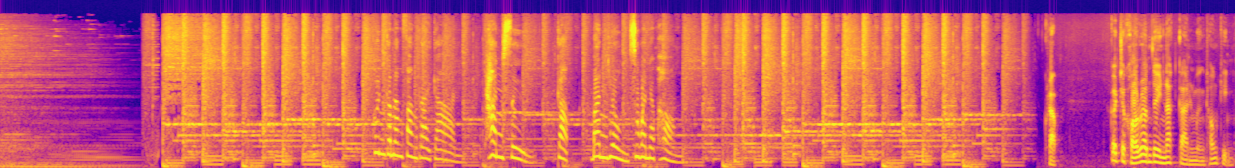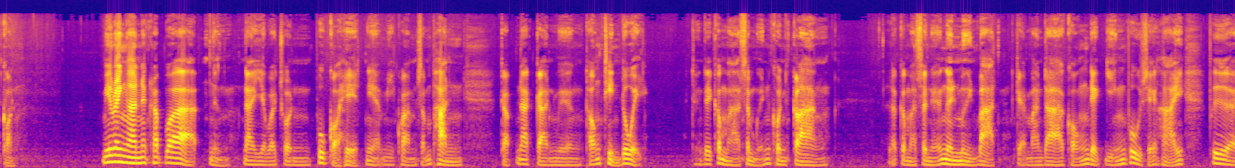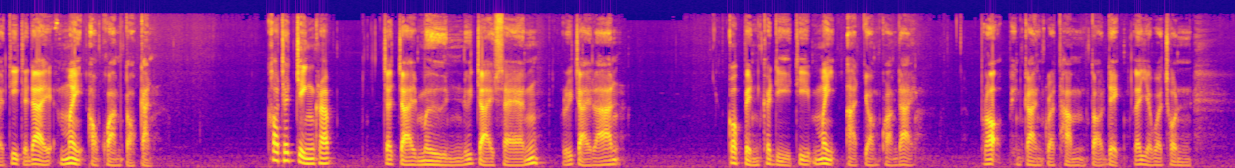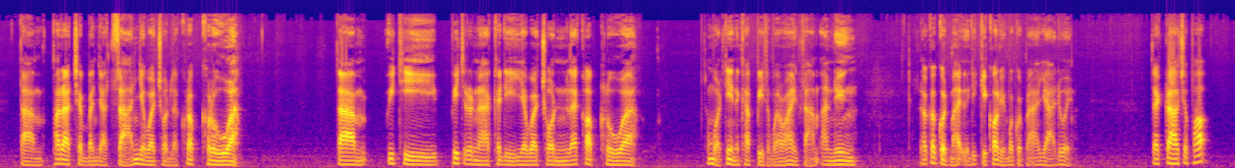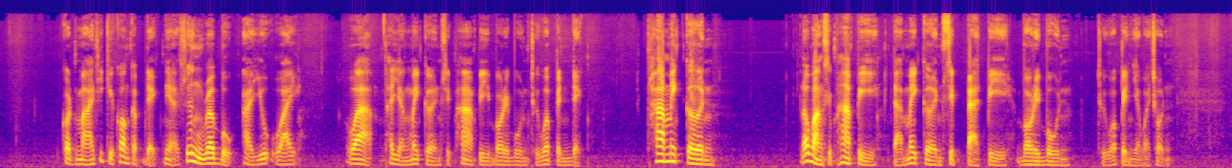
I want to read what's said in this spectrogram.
ำลังฟังรายการ ทันสื่อ กับบรรยงสุวรรณพอง ครับ ก็จะขอเริ่มด้วยนักการเมืองท้องถิ่นก่อน มีรายงานนะครับว่าหนึ่งนายเยาวชนผู้ก่อเหตุเนี่ยมีความสัมพันธ์กับนักการเมืองท้องถิ่นด้วย ถึงได้เข้ามาเสมือนคนกลาง แล้วก็มาเสนอเงินหมื่นบาท ก่มารดาของเด็กหญิงผู้เสียหาย เพื่อที่จะได้ไม่เอาความต่อกัน ข้อเท็จจริงครับ จะจ่ายหมื่นหรือจ่ายแสนหรือจ่ายล้าน ก็เป็นคดีที่ไม่อาจยอมความได้ เพราะเป็นการกระทำต่อเด็กและเยาวชน ตามพระราชบัญญัติศาลเยาวชนและครอบครัว ตามวิธี พิจารณาคดีเยาวชนและครอบครัว ทั้งหมดนี่นะครับปี2553อันหนึ่งแล้วก็กฎหมายอื่นที่เกี่ยวข้องเกี่ยวกับกฎหมายอาญาด้วย แต่กล่าวเฉพาะกฎหมายที่เกี่ยวข้องกับเด็กเนี่ยซึ่งระบุอายุไว้ว่าถ้ายังไม่เกิน 15 ปีบริบูรณ์ถือว่าเป็นเด็ก ถ้าไม่เกินระหว่าง 15 ปี แต่ไม่เกิน 18 ปีบริบูรณ์ ถือว่าเป็นเยาวชน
